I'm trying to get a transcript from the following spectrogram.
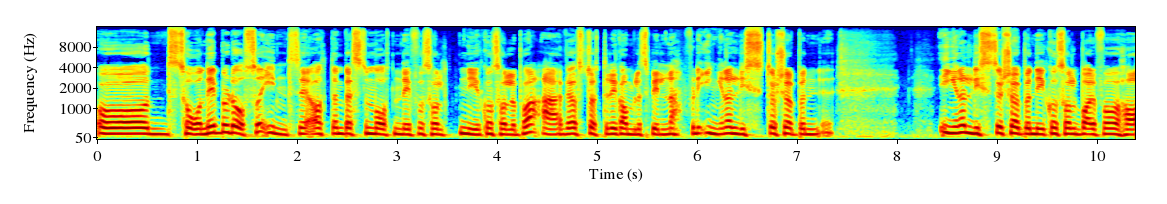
Og Sony burde også innse at den beste måten de får solgt nye konsoller på, er ved å støtte de gamle spillene. Fordi ingen har lyst til å kjøpe en Ingen har lyst til å kjøpe en ny konsoll bare for å ha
